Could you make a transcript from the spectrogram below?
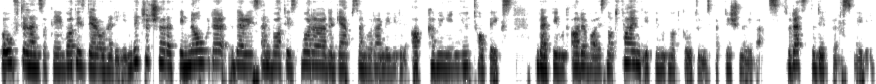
both the lens, okay, what is there already in literature that we know that there is, and what is what are the gaps and what are maybe the upcoming and new topics that we would otherwise not find if we would not go to these practitioner events. So that's the difference, maybe.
